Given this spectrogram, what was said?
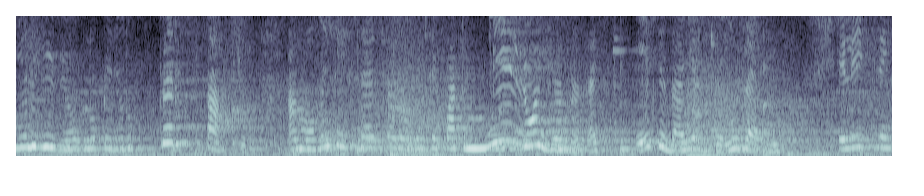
e ele viveu no período Cretáceo, há 97 a 94 milhões de anos atrás. Esse daí é bem velho. Ele, tem,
